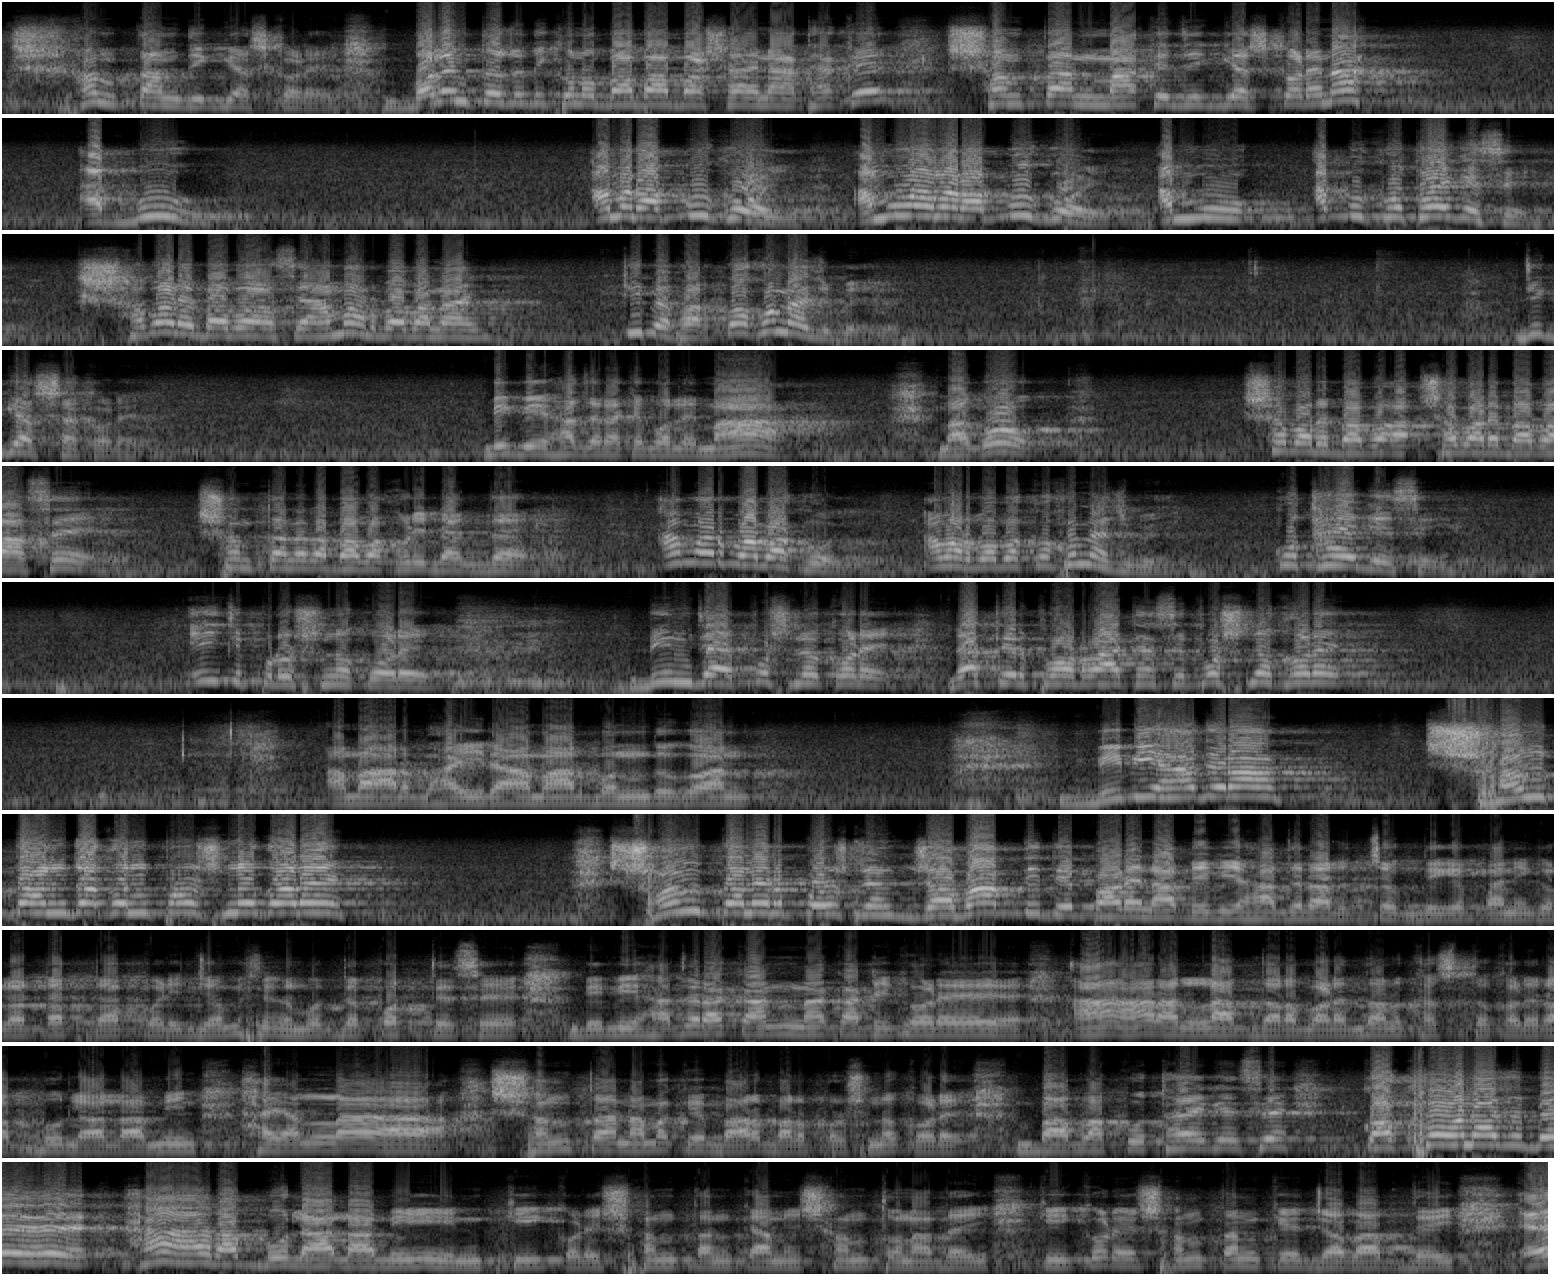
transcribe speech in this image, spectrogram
সন্তান জিজ্ঞেস করে, বলেন তো যদি কোনো বাবা বাসায় না থাকে, সন্তান মাকে জিজ্ঞেস করে না, আব্বু, আমার আব্বু কই? আম্মু আমার আব্বু কই? আম্মু, আব্বু কোথায় গেছে? সবারে বাবা আছে, আমার বাবা নাই। কি ব্যাপার? কখন আসবে? জিজ্ঞাসা করে। বিবে হাজারাকে বলে, মা মা গো সবার বাবা সবার বাবা আছে, সন্তানেরা বাবা করে ডাক দেয়। আমার বাবা কই? আমার বাবা কখন আসবে? কোথায় গেছে? এই যে প্রশ্ন করে, দিন যায় প্রশ্ন করে, রাতের পর রাত আসে প্রশ্ন করে। আমার ভাইরা, আমার বন্ধুগণ, বিবি হাজরা সন্তান যখন প্রশ্ন করে সন্তানের প্রশ্নের জবাব দিতে পারে না। বেবি হাজরার চোখ দিকে পানিগুলো টপ টপ করে জমিনের মধ্যে পড়তেছে। বেবি হাজরা কান্নাকাটি করে, আর আল্লাহর দরবারে দরখাস্ত করে রব্বুল আলামিন। হায় আল্লাহ, সন্তান আমাকে বারবার প্রশ্ন করে, বাবা কোথায় গেছে? কখন আসবে? হ্যাঁ রাব্বুল আলামিন, কি করে সন্তানকে আমি সান্ত্বনা দেই? কি করে সন্তানকে জবাব দেই?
